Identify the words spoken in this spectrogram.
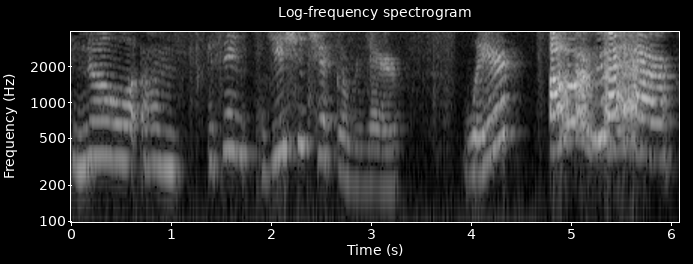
No, um, I think you should check over there. Where? Over there!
